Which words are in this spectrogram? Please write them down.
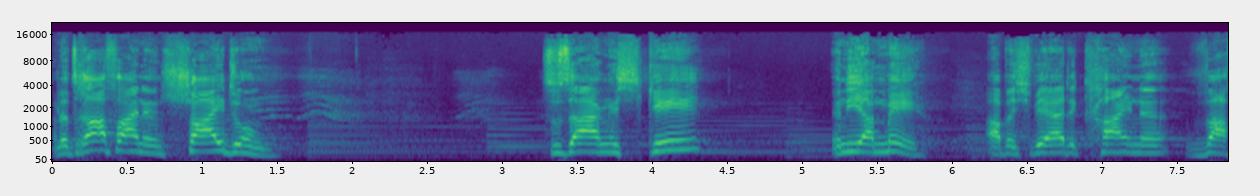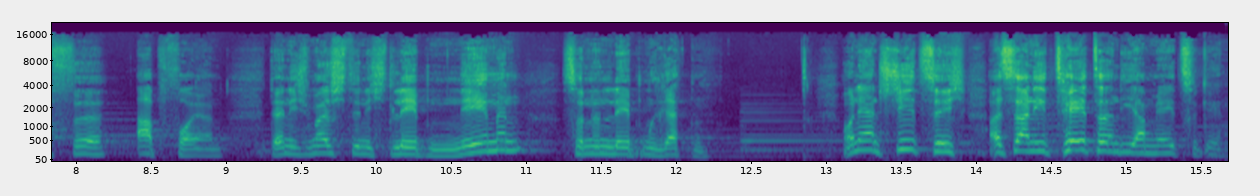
Und er traf eine Entscheidung, zu sagen, ich gehe in die Armee, aber ich werde keine Waffe abfeuern, denn ich möchte nicht Leben nehmen, sondern Leben retten. Und er entschied sich, als Sanitäter in die Armee zu gehen.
